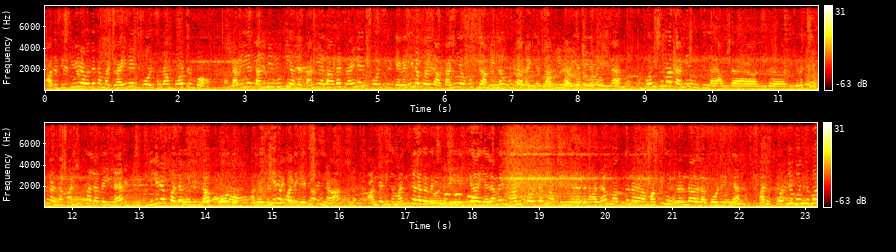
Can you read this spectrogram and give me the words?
அதுக்கு கீழே வந்து நம்ம ட்ரைனேஜ் ஹோல்ஸ் எல்லாம் போட்டிருக்கோம். நிறைய தண்ணி ஊத்தி அந்த தண்ணி அல்லாத ட்ரைனேஜ் ஹோல்ஸ் இருக்கு வெளியில போயிடா தண்ணியை ஊத்து அப்படின்லாம் ஊத்தாதீங்க. தண்ணி நிறைய தேவையில்லை. கொஞ்சமா தண்ணி ஊத்துங்க. அந்த அந்த நீங்க வச்சிருக்கிற அந்த மண் கலவையில ஈரப்பதம் இருந்தா போதும். அந்த ஈரப்பதம் எதுக்குன்னா அந்த நீங்க மண் கலவை வச்சிருக்கீங்க இல்லையா எல்லாமே மாடி தோட்டம் அப்படிங்கறதுனால மக்குன மக்கு உரந்தா அதுல போடுறீங்க. அது கொஞ்சம் கொஞ்சமா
